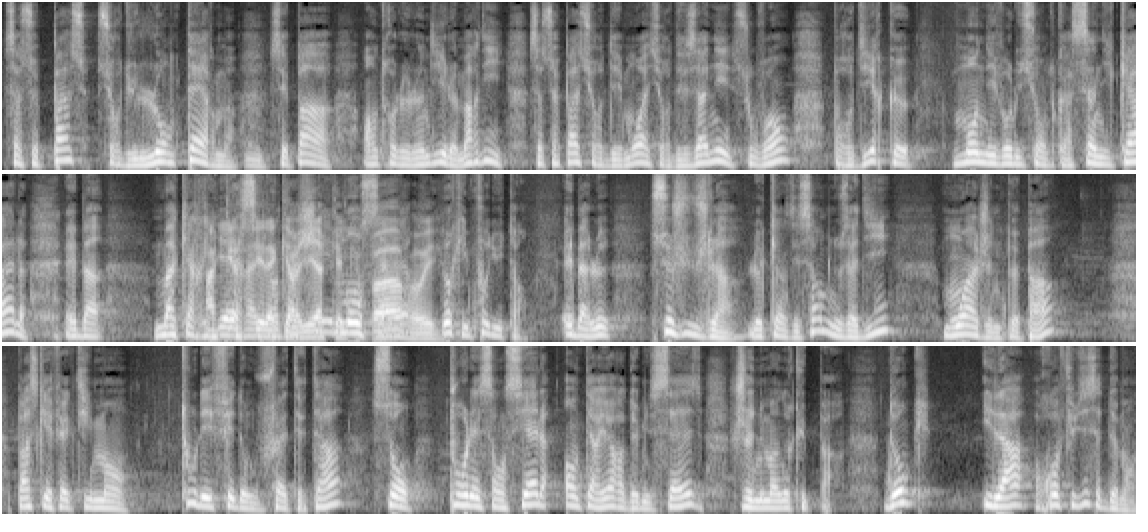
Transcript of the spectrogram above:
ça se passe sur du long terme. Ce mm. C'est pas entre le lundi et le mardi. Ça se passe sur des mois et sur des années, souvent, pour dire que mon évolution, en tout cas syndicale, eh ben, ma carrière, a la carrière quelque mon part, donc il me faut du temps. Eh ben, le, ce juge-là, le 15 décembre, nous a dit, moi, je ne peux pas, parce qu'effectivement, tous les faits dont vous faites état sont, pour l'essentiel, antérieurs à 2016. Je ne m'en occupe pas. Donc, il a refusé cette demande.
